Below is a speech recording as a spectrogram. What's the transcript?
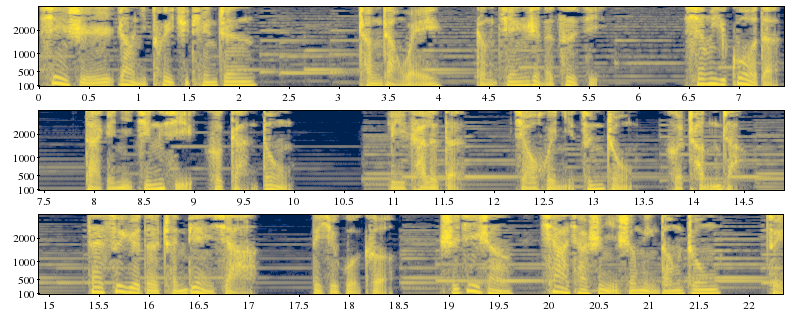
现实让你褪去天真，成长为更坚韧的自己。相遇过的，带给你惊喜和感动；离开了的，教会你尊重和成长。在岁月的沉淀下，那些过客，实际上恰恰是你生命当中。最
